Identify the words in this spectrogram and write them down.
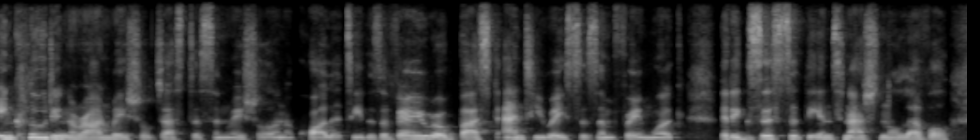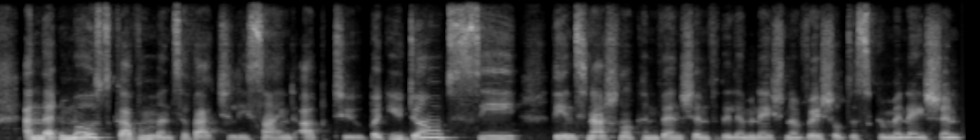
including around racial justice and racial inequality. There's a very robust anti-racism framework that exists at the international level and that most governments have actually signed up to. But you don't see the International Convention for the Elimination of Racial Discrimination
